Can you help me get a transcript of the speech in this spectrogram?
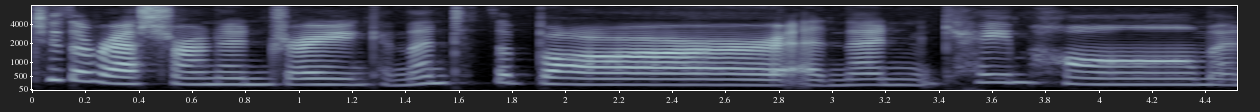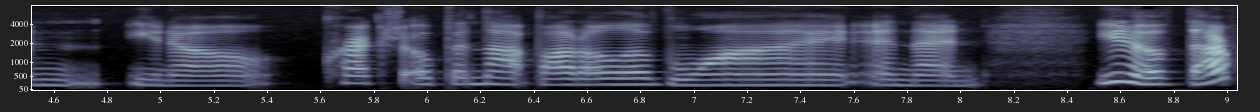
to the restaurant and drank and then to the bar and then came home and, you know, cracked open that bottle of wine and then you know, that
